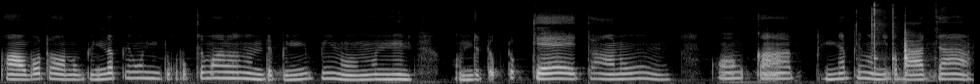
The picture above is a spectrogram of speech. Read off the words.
봐봐, 단호. 민나핑 언니도 그렇게 말하는데, 민나핑 어머니는 언제 똑똑해, 단호. 그러니까, 민나핑 언니가 맞아.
